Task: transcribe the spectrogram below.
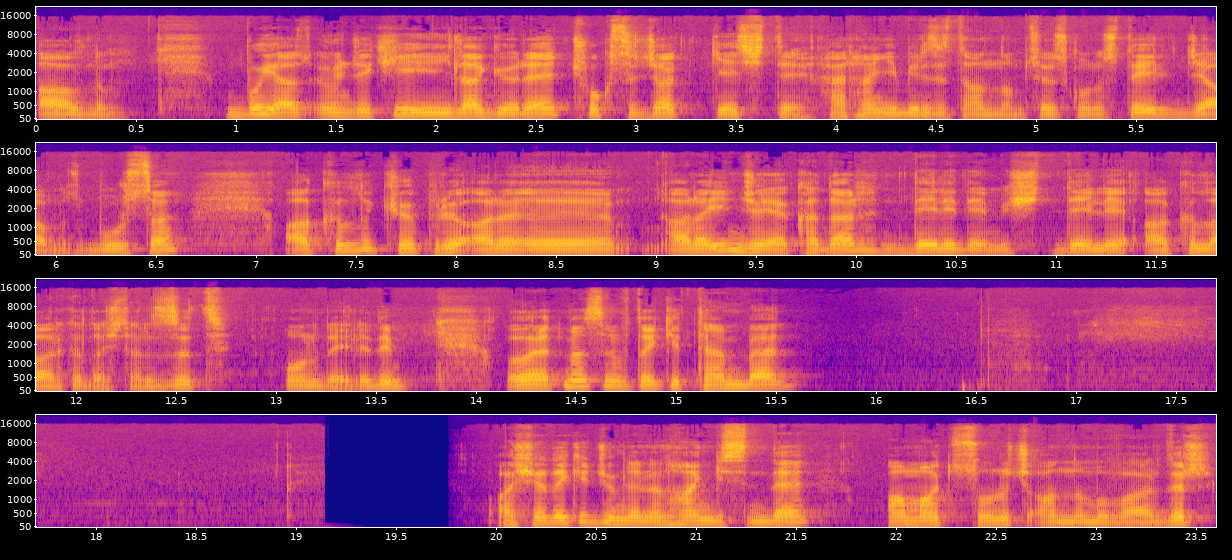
aldım. Bu yaz önceki yıla göre çok sıcak geçti. Herhangi bir zıt anlam söz konusu değil. Cevabımız Bursa. Akıllı köprü ara, e, arayıncaya kadar deli demiş. Deli, akıllı arkadaşlar zıt. Onu da eledim. Öğretmen sınıftaki tembel Aşağıdaki cümlelerin hangisinde amaç sonuç anlamı vardır?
